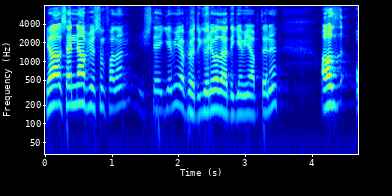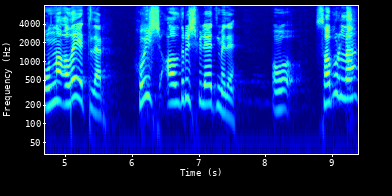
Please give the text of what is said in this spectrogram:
Ya sen ne yapıyorsun falan. İşte gemi yapıyordu. Görüyorlardı gemi yaptığını. Al, onunla alay ettiler. O hiç aldırış bile etmedi. O sabırla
